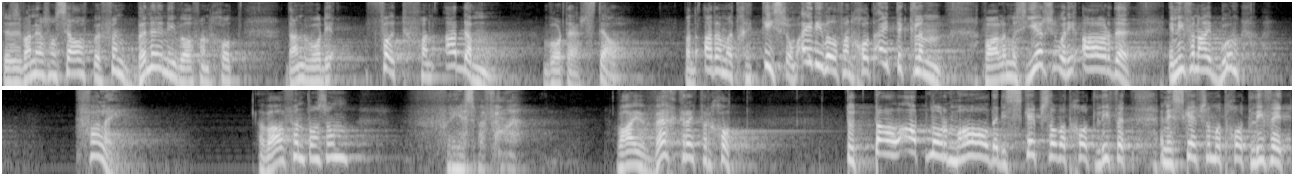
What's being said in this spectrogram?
Dit is wanneer ons onsself bevind binne in die wil van God, dan word die fout van Adam word herstel. Want Adam het gekies om uit die wil van God uit te klim waar hulle moes heers oor die aarde en nie van daai boom val hy. En waar vind ons hom? Vreesbevange waar hy wegkruip vir God. Totaal abnormaal dat die skepsel wat God liefhet en die skepsel wat God liefhet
